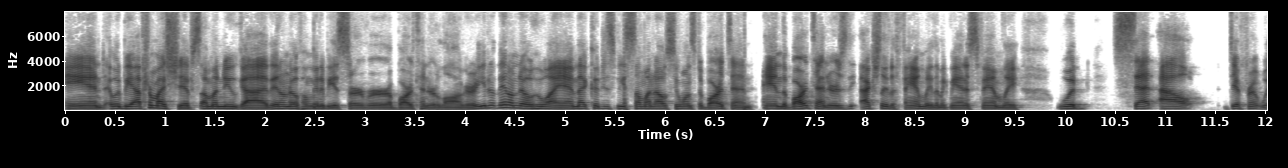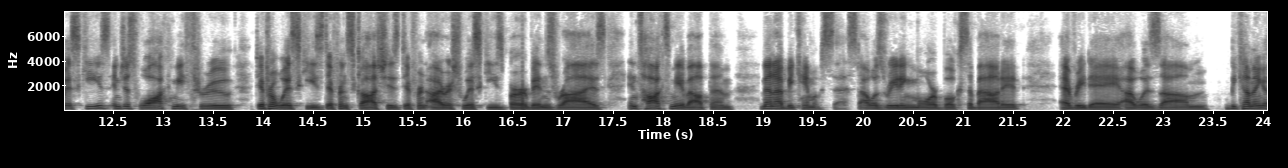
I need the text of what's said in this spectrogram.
And it would be after my shifts. I'm a new guy. They don't know if I'm going to be a server or a bartender longer. You know, they don't know who I am. That could just be someone else who wants to bartend. And the bartenders, actually the family, the McManus family, would set out different whiskeys and just walk me through different whiskeys, different scotches, different Irish whiskeys, bourbons, ryes, and talk to me about them. Then I became obsessed. I was reading more books about it every day. I was um, becoming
